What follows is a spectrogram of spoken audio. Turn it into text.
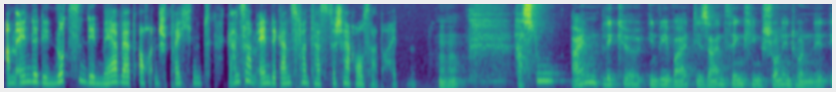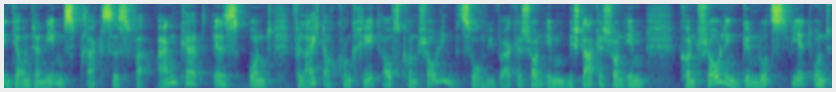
am Ende den Nutzen, den Mehrwert auch entsprechend ganz am Ende ganz fantastisch herausarbeiten. Mhm. Hast du Einblicke, inwieweit Design Thinking schon in der Unternehmenspraxis verankert ist und vielleicht auch konkret aufs Controlling bezogen, wie, es schon im, wie stark es schon im Controlling genutzt wird und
